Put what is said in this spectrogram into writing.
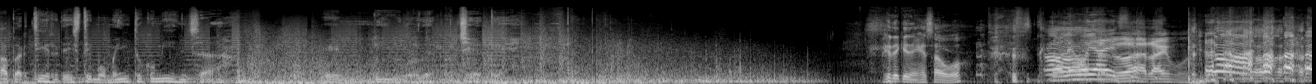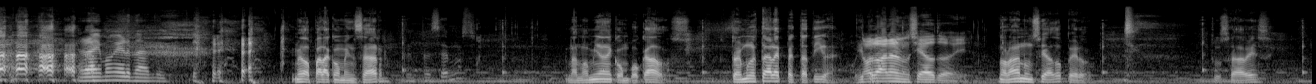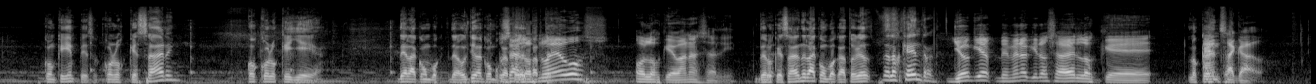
A partir de este momento comienza el libro de Rochete. ¿De quién es esa voz? No les voy a Saludos a decir. Raymond. Raymond Hernández. Bueno, para comenzar, Empecemos. la nómina de convocados. Todo el mundo está a la expectativa. Oye, No lo han anunciado todavía. No lo han anunciado, pero tú sabes. ¿Con quién empiezo? ¿Con los que salen o con los que llegan? De la, convo- de la última O sea, convocatoria. del los partido. nuevos o los que van a salir. De los que salen de la convocatoria, De los que entran. Yo quiero, primero quiero saber los que, Los que han entran. sacado.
